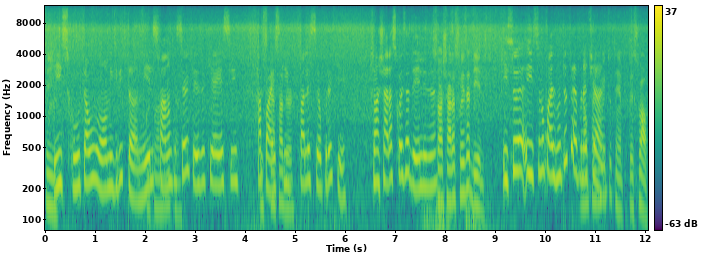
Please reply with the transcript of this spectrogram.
Sim. E escuta um homem gritando. E eles falam com certeza que é esse rapaz esse que faleceu por aqui. Só acharam as coisas dele, né? Só acharam as coisas dele. Isso, isso não faz muito tempo, não né, Thiago? Não faz muito tempo, pessoal.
